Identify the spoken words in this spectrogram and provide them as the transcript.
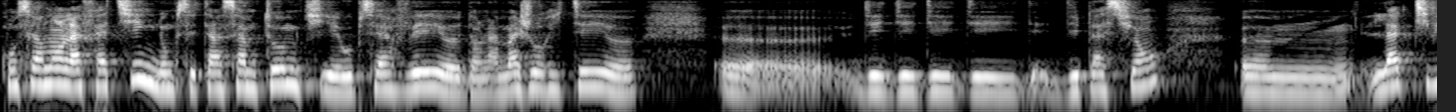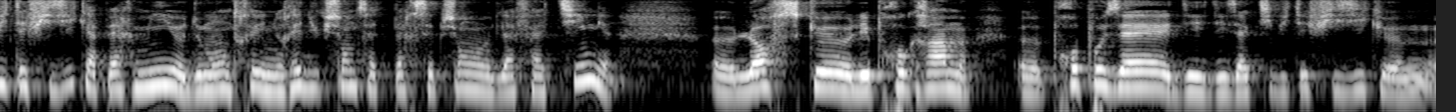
Concernant la fatigue, donc c'est un symptôme qui est observé dans la majorité des, des, des, des, patients. L'activité physique a permis de montrer une réduction de cette perception de la fatigue. Euh, lorsque les programmes euh, proposaient des, activités physiques euh,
